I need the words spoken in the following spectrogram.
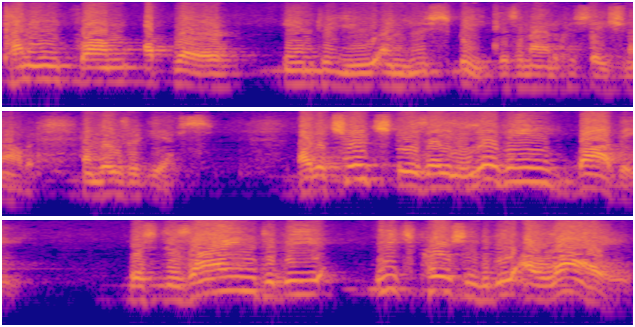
coming from up there into you and you speak as a manifestation of it. And those are gifts. Now the church is a living body. It's designed to be, each person to be alive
